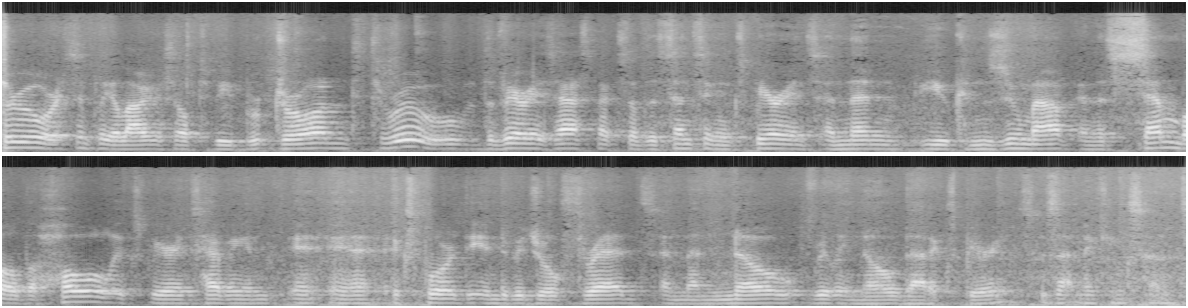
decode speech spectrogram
through or simply allow yourself to be drawn through the various aspects of the sensing experience and then you can zoom out and assemble the whole experience having in, in, in explored the individual threads and then know really know that experience. Is that making sense?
